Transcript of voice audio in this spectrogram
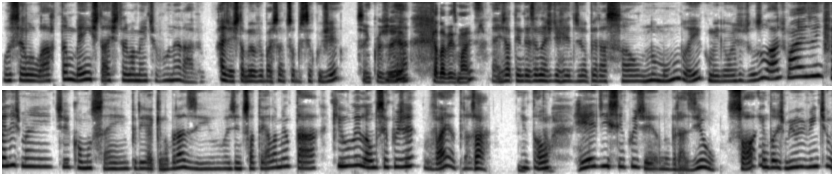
o celular também está extremamente vulnerável. A gente também ouviu bastante sobre 5G, 5G, Né? cada vez mais. É, já tem dezenas de redes em operação no mundo aí, com milhões de usuários, mas infelizmente, como sempre, aqui no Brasil, a gente só tem a lamentar que o leilão do 5G vai atrasar. Então, redes 5G no Brasil só em 2021.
